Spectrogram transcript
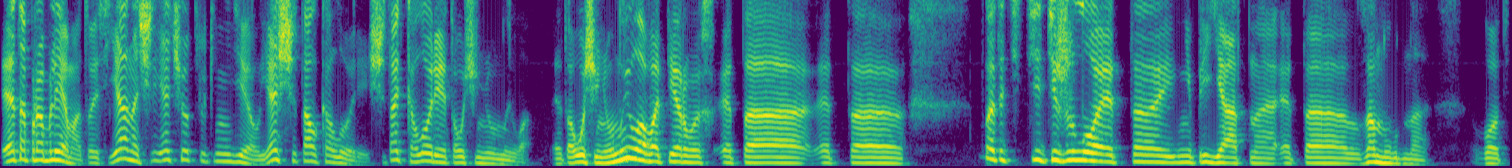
это проблема. То есть, я, нач... я чего только не делал. Я считал калории. Считать калории это очень уныло. Это очень уныло, во-первых, это, это, ну, это тяжело, это неприятно, это занудно. Вот.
